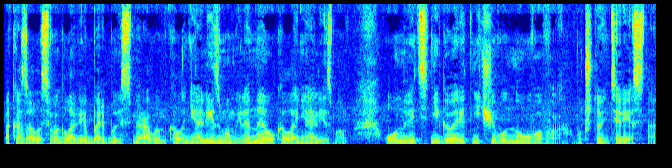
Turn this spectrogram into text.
оказалась во главе борьбы с мировым колониализмом или неоколониализмом, он ведь не говорит ничего нового, вот что интересно.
